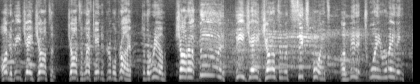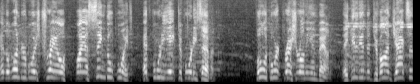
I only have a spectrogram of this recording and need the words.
On to B.J. Johnson. Johnson left-handed dribble drive to the rim, shot up, good. B.J. Johnson with six points, a minute 20 remaining, and the Wonder Boys trail by a single point at 48 to 47. Full court pressure on the inbound. They get it into Javon Jackson,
